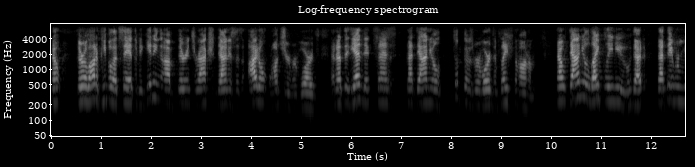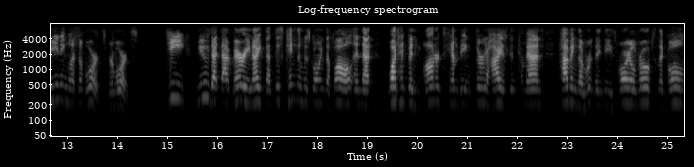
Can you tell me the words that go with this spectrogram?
Now, there are a lot of people that say at the beginning of their interaction, Daniel says, I don't want your rewards. And at the end, it says that Daniel took those rewards and placed them on him. Now, Daniel likely knew that, that they were meaningless awards, rewards. He knew that that very night that this kingdom was going to fall and that what had been honored to him being third highest in command, having the, the, these royal robes and the gold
